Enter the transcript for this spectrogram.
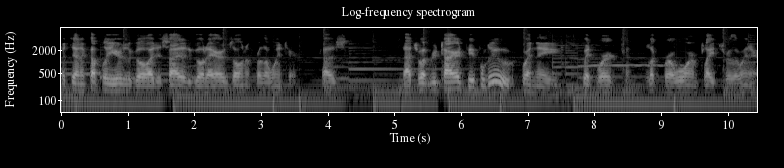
But then a couple of years ago, I decided to go to Arizona for the winter because that's what retired people do when they quit work and look for a warm place for the winter.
